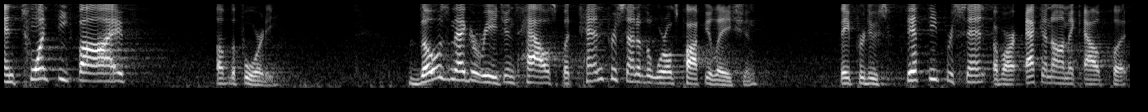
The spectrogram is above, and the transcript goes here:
and 25 of the 40. Those mega regions house but 10% of the world's population. They produce 50% of our economic output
